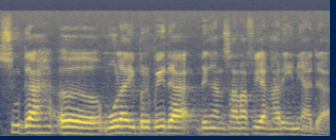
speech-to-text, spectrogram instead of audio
sudah uh, mulai berbeda dengan salafi yang hari ini ada.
